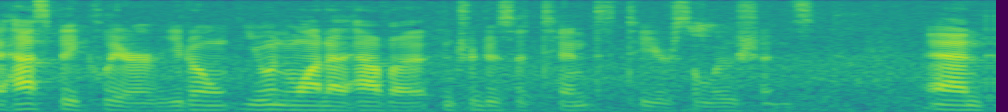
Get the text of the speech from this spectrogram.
It has to be clear. You don't you wouldn't want to have a introduce a tint to your solutions. And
